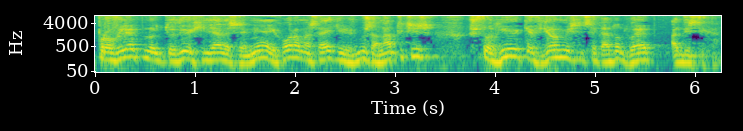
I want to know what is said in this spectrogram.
προβλέπουν ότι το 2009 η χώρα μας θα έχει ρυθμούς ανάπτυξης στο 2 και 2,5% του ΕΠ αντίστοιχα.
